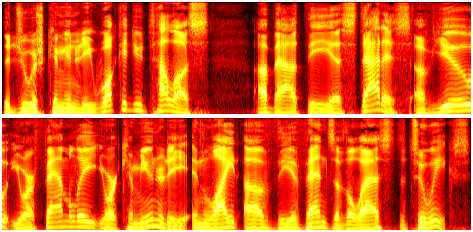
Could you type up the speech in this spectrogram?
the Jewish community. What could you tell us about the uh, status of you, your family, your community in light of the events of the last two weeks?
